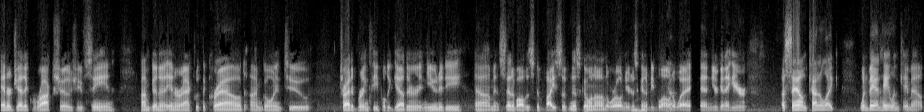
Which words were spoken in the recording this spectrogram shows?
energetic rock shows you've seen I'm going to interact with the crowd. I'm going to try to bring people together in unity um, instead of all this divisiveness mm-hmm. going on in the world. And you're just mm-hmm. going to be blown away. And you're going to hear a sound kind of like when Van Halen came out,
